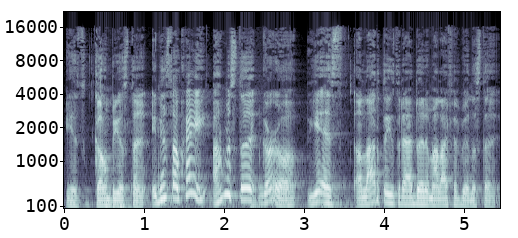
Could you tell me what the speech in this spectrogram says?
It's gonna be a stunt, and it's okay. I'm a stunt girl. Yes, a lot of things that I've done in my life have been a stunt,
